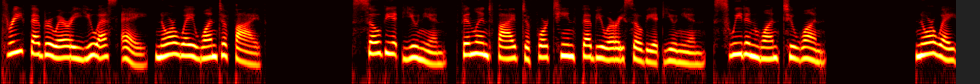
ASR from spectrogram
3 February USA Norway 1 to 5 Soviet Union Finland 5 to 14 February Soviet Union Sweden 1 to 1 Norway,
